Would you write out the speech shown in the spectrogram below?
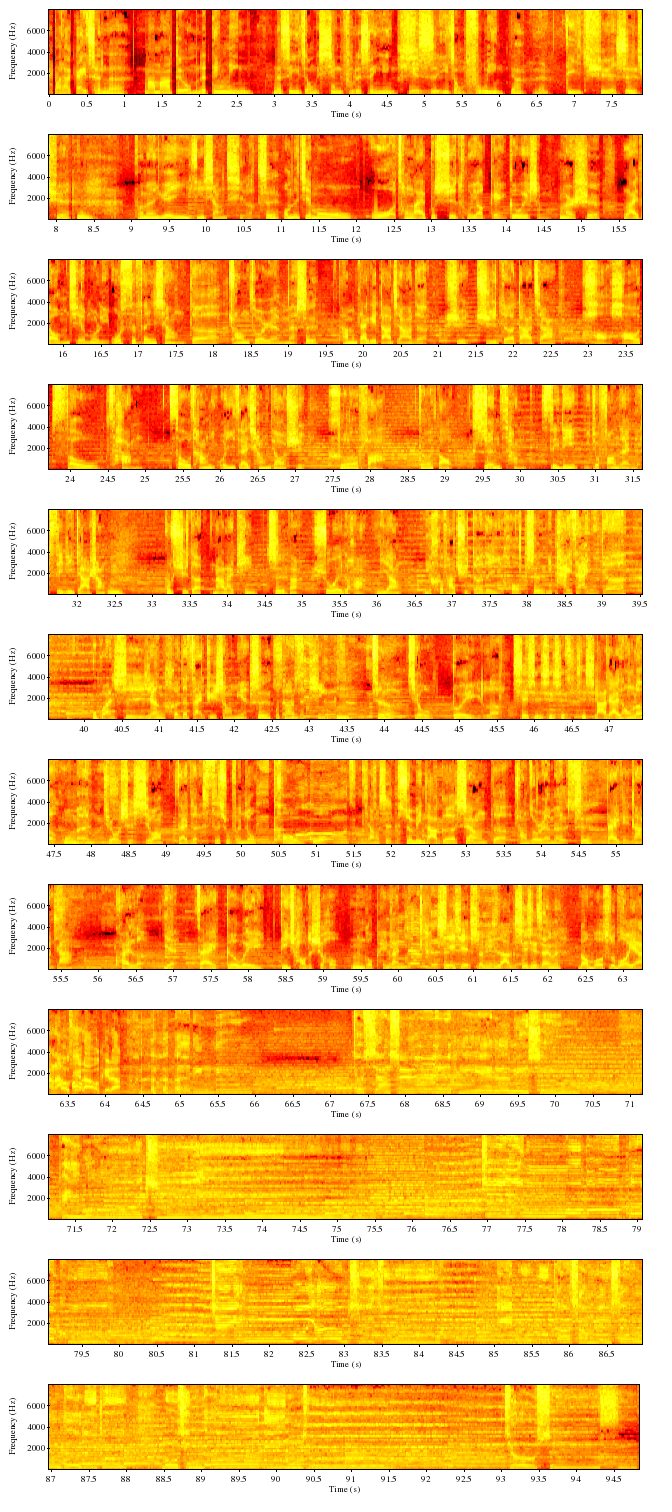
把它改成了妈妈对我们的叮咛。那是一种幸福的声音，是。也是一种福音。啊，嗯，的确，的确，嗯，朋友们乐音已经响起了。是。我们的节目，我从来不试图要给各位什么，嗯、而是来到我们节目里无私分享的创作人们，是。他们带给大家的是值得大家好好收藏、收藏。我一再强调是合法得到珍藏。CD，你就放在你的 CD 架上，嗯。不时的拿来听，是。那数位的话一样，你合法取得的以后，是。你排在你的不管是任何的载具上面，是。不断的听，嗯，这就对了。谢谢谢谢谢谢，大家一同乐，我们就是希望在这四十五分钟，透过像是顺兵大哥这样的创作人们，是。带给大家快乐，也在各位。低潮的时候能够陪伴你，谢谢孙明志大哥，谢谢 Simon，龙博苏博赢了，OK 了，OK 了。就像是黑夜的明星给我指引，上人生的旅途，母亲的叮嘱就是幸福。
